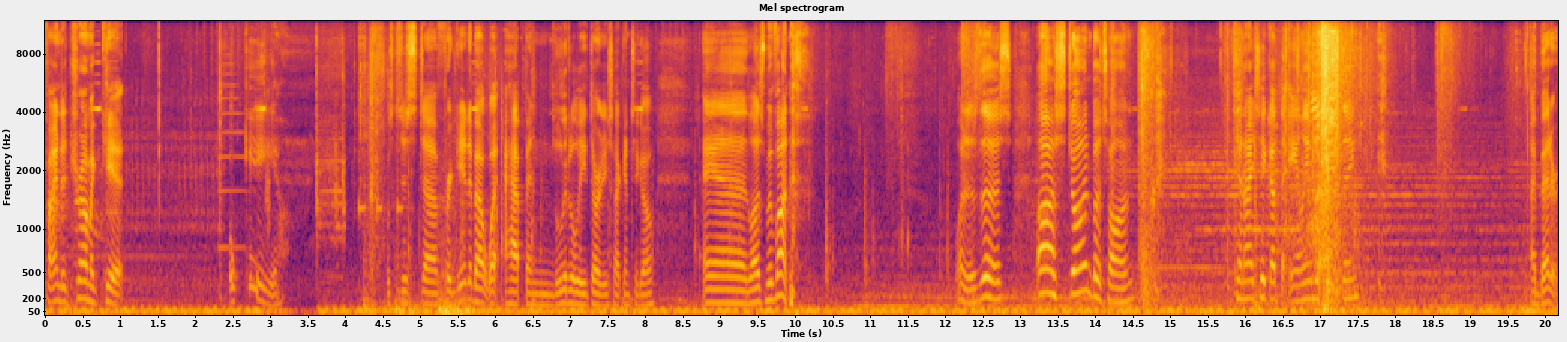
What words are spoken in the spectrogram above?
Find a trauma kit. Okay. Let's just uh, forget about what happened literally 30 seconds ago. And let's move on. what is this? Ah, stun baton. Can I take out the alien with this thing? I better.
